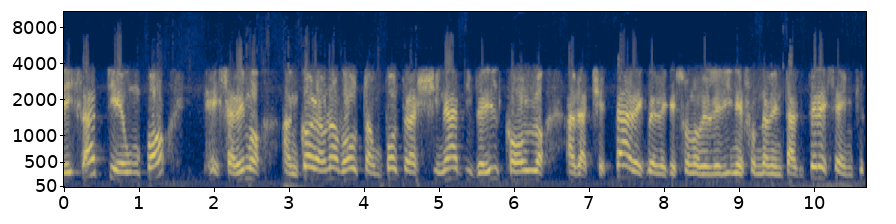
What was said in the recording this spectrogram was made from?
dei fatti e un po' e saremo ancora una volta un po' trascinati per il collo ad accettare quelle che sono delle linee fondamentali. Per esempio,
